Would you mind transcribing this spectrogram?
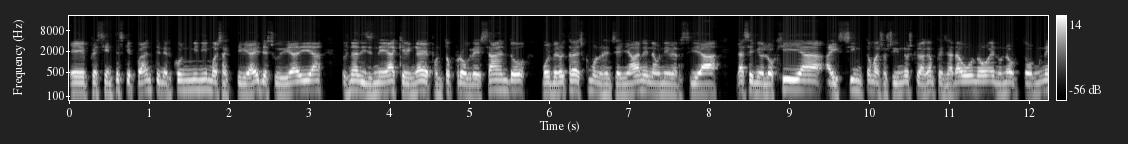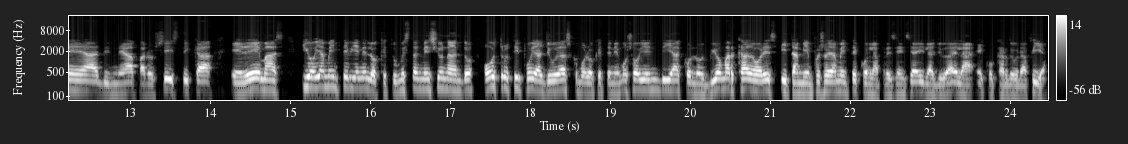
eh, pacientes que puedan tener con mínimas actividades de su día a día, una disnea que venga de pronto progresando, volver otra vez como nos enseñaban en la universidad la semiología, hay síntomas o signos que lo hagan pensar a uno en una ortopnea, disnea paroxística, edemas, y obviamente viene lo que tú me estás mencionando, otro tipo de ayudas como lo que tenemos hoy en día con los biomarcadores y también pues obviamente con la presencia y la ayuda de la ecocardiografía.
